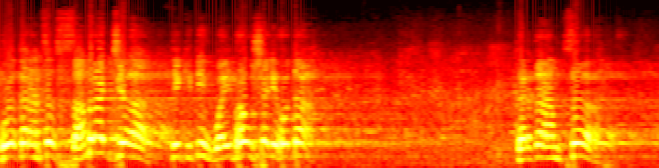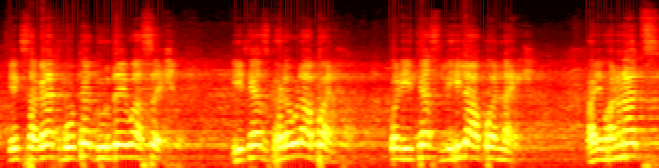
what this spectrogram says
होळकरांचं साम्राज्य हे किती वैभवशाली होतं. खर तर आमचं एक सगळ्यात मोठं दुर्दैव असं आहे. इतिहास घडवला आपण पण इतिहास लिहिला आपण नाही. आणि म्हणूनच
